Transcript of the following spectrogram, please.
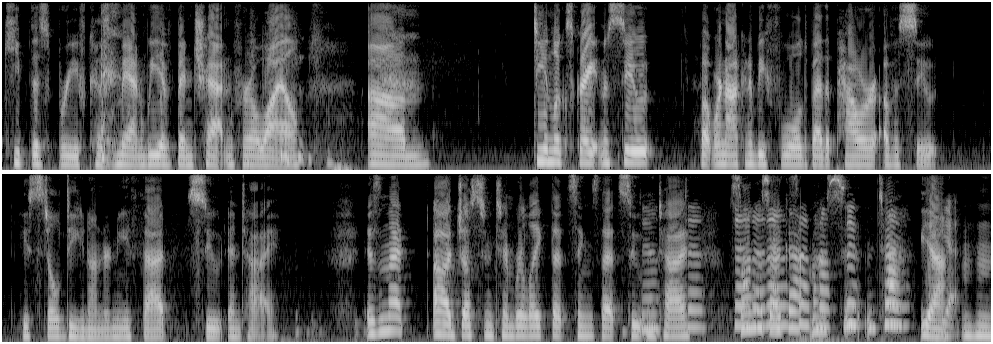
keep this brief because man, we have been chatting for a while. Um, Dean looks great in a suit, but we're not gonna be fooled by the power of a suit. He's still Dean underneath that suit and tie. Isn't that uh, Justin Timberlake that sings that suit and tie? As long as I got my suit and tie. Yeah. Yeah. Mm-hmm.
